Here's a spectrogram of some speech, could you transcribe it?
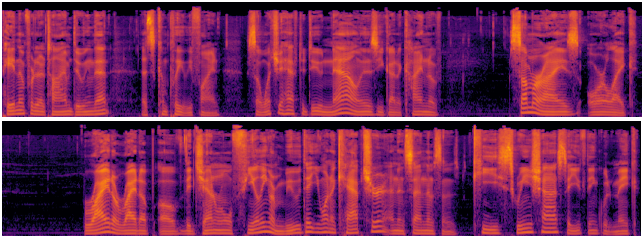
pay them for their time doing that, that's completely fine. So what you have to do now is you got to kind of summarize or like write a write up of the general feeling or mood that you want to capture and then send them some key screenshots that you think would make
